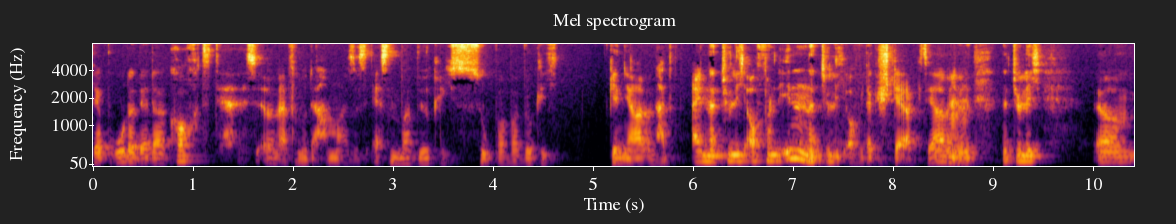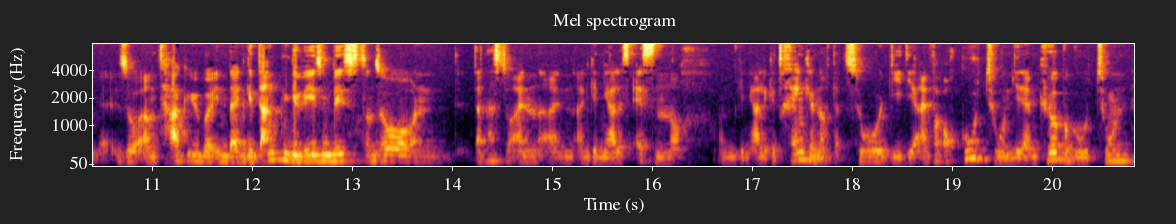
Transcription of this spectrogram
der Bruder, der da kocht, der ist einfach nur der Hammer. Also das Essen war wirklich super, war wirklich genial und hat einen natürlich auch von innen natürlich auch wieder gestärkt. Ja? Wenn du mhm. natürlich ähm, so am Tag über in deinen Gedanken gewesen bist und so und dann hast du ein, ein, ein geniales Essen noch und geniale Getränke noch dazu, die dir einfach auch gut tun, die deinem Körper gut tun.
